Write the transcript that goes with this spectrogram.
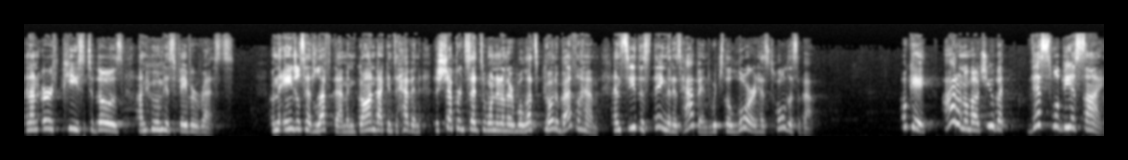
and on earth peace to those on whom his favor rests. When the angels had left them and gone back into heaven, the shepherds said to one another, Well, let's go to Bethlehem and see this thing that has happened, which the Lord has told us about. Okay, I don't know about you, but this will be a sign.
